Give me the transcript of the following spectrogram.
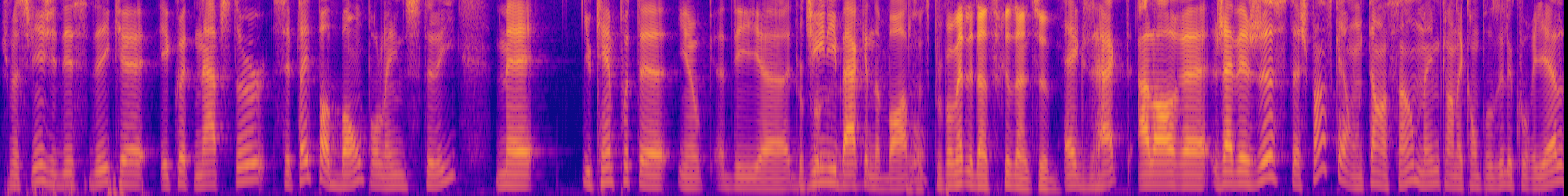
je me souviens, j'ai décidé que, écoute, Napster, c'est peut-être pas bon pour l'industrie, mais you can't put the, you know, the uh, genie back in the bottle. Tu peux pas mettre le dentifrice dans le tube. Exact. Alors, euh, j'avais juste, je pense qu'on était ensemble, même quand on a composé le courriel.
